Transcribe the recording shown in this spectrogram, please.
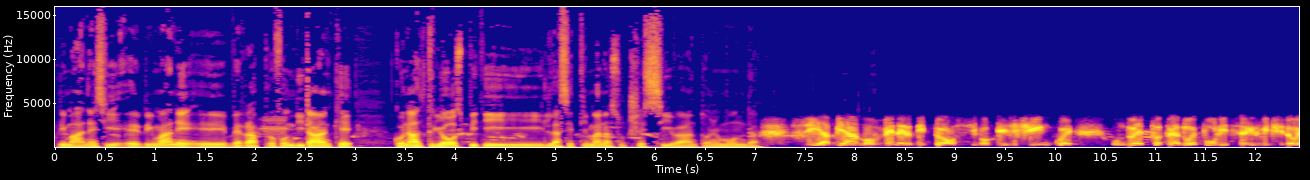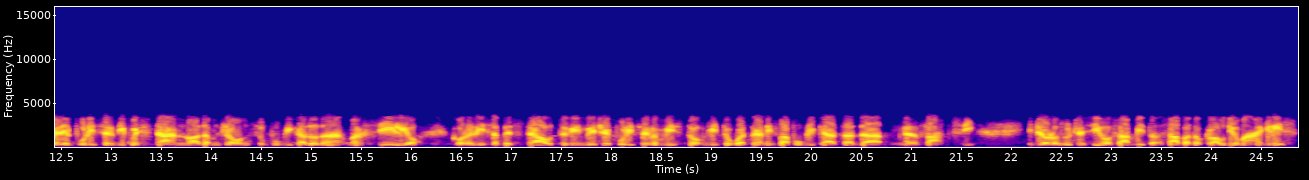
Rimane, sì, rimane e verrà approfondita anche con altri ospiti la settimana successiva, Antonio Monda. Sì, abbiamo venerdì prossimo, il 5, un duetto tra due Pulitzer, il vincitore del Pulitzer di quest'anno, Adam Johnson, pubblicato da Marsilio, con Elizabeth Strout, che invece il Pulitzer ha visto, vinto quattro anni fa, pubblicata da eh, Fazzi il giorno successivo sabato, sabato Claudio Magris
